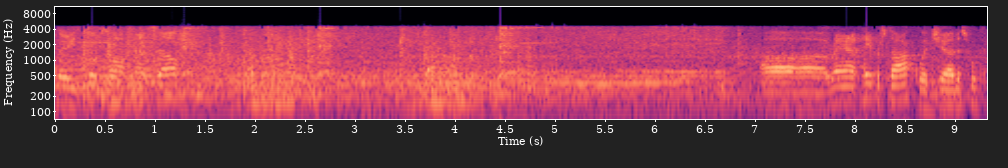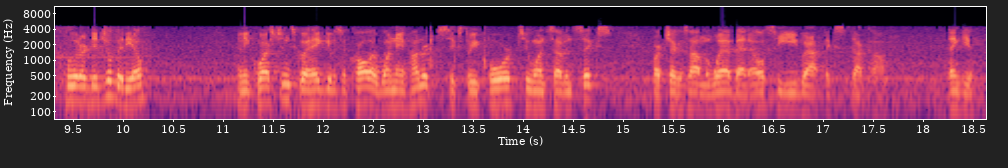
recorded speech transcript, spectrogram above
Clear these books off myself. Uh, ran out of paper stock, which uh, this will conclude our digital video. Any questions, go ahead give us a call at 1-800-634-2176 or check us out on the web at lcegraphics.com. Thank you.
